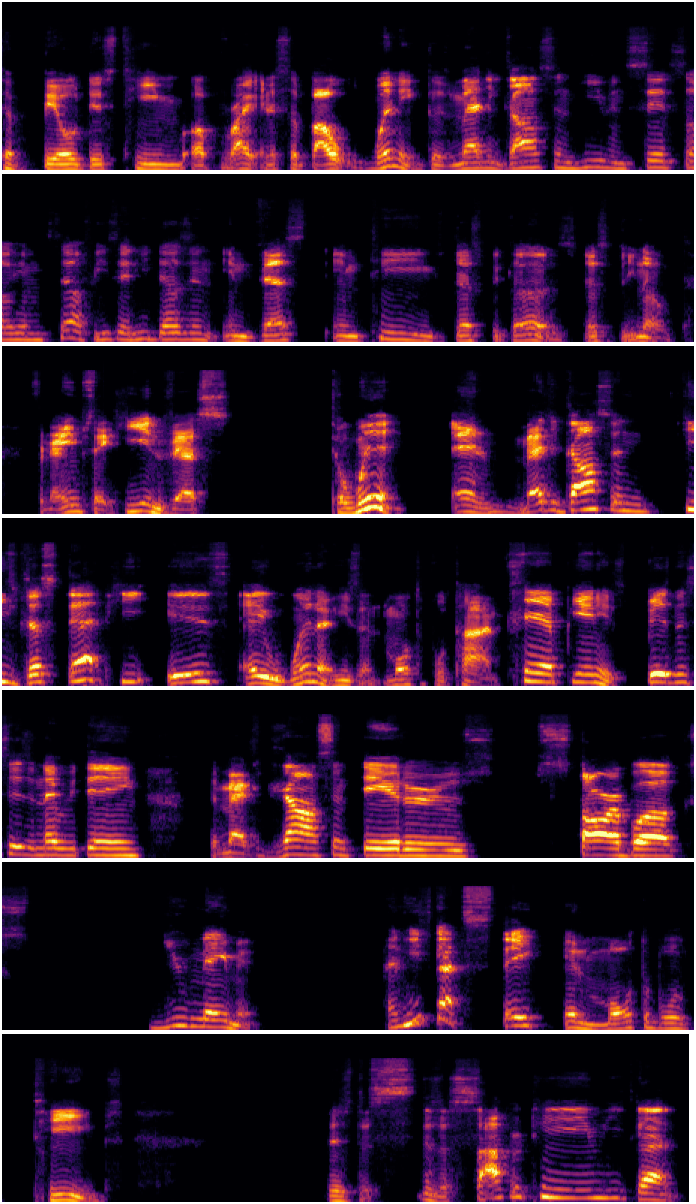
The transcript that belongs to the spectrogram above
to build this team up right. And it's about winning because Magic Johnson, he even said so himself. He said he doesn't invest in teams just because, just, you know, for namesake, he invests to win. And Magic Johnson, he's just that. He is a winner. He's a multiple time champion, his businesses and everything the Magic Johnson theaters, Starbucks, you name it. And he's got stake in multiple teams. there's this there's a soccer team he's got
